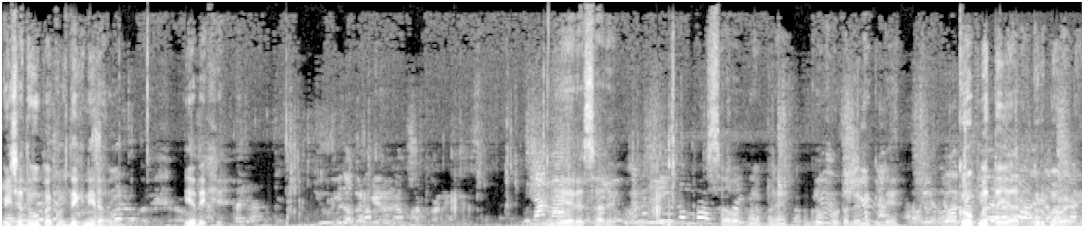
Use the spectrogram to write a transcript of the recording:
पीछे धूप है कुछ दिख नहीं रहा होगा। ये देखिए। ये रहे सारे। सब अपने अपने ग्रुप फ़ोटो लेने के लिए ग्रुप में तैयार ग्रुप में बैठे।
